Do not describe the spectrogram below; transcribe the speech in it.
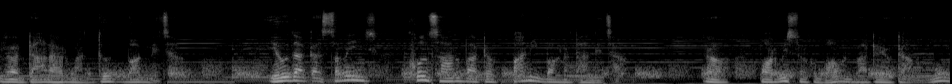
र डाँडाहरूमा दुध बग्नेछ। यहुदाका सबै खोल्साहरूबाट पानी बग्न थाल्नेछ र परमेश्वरको भवनबाट एउटा मूल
